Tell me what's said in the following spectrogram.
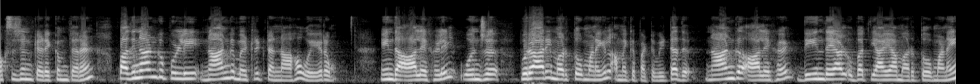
ஆக்ஸிஜன் கிடைக்கும் திறன் பதினான்கு புள்ளி நான்கு மெட்ரிக் டன்னாக உயரும். இந்த ஆலைகளில் ஒன்று புராரி மருத்துவமனையில் அமைக்கப்பட்டுவிட்டது நான்கு ஆலைகள் தீன்தயாள் உபத்யாயா மருத்துவமனை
